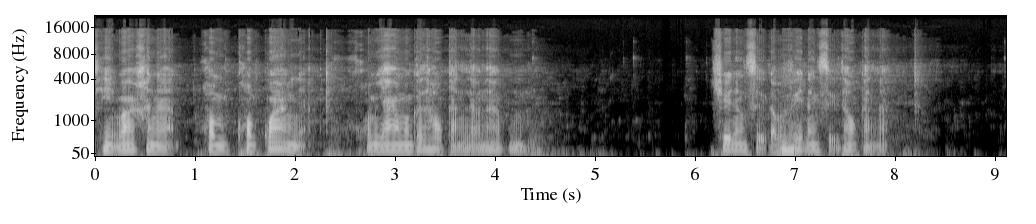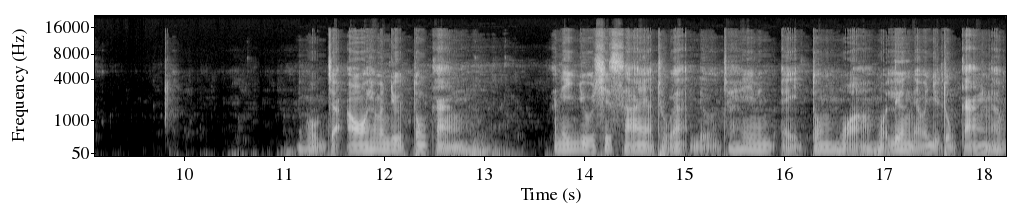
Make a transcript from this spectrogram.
จะเห็นว่าขนาดความความกว้างเนี่ย ความยาวมันก็เท่ากันแล้วนะครับ ชื่อหนังสือกับประเภทหนังสือเท่ากันแล้วผมจะเอาให้มันอยู่ตรงกลาง อันนี้อยู่ชิดซ้ายอะถูกละเดี๋ยวจะให้มันไอตรงหัวหัวเรื่องเนี่ยมันอยู่ตรงกลางครับ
